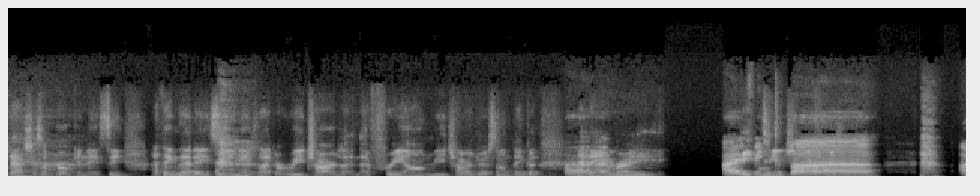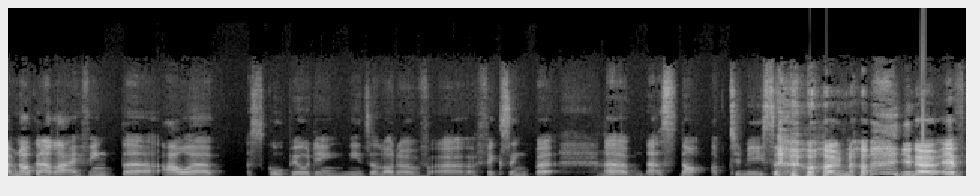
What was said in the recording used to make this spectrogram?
That's just a broken AC. I think that AC needs like a recharge, like that Freon recharge or something. Cause that ain't Um, right. I think the I'm not gonna lie, I think the our school building needs a lot of uh fixing, but Hmm. um that's not up to me. So I'm not you know, if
